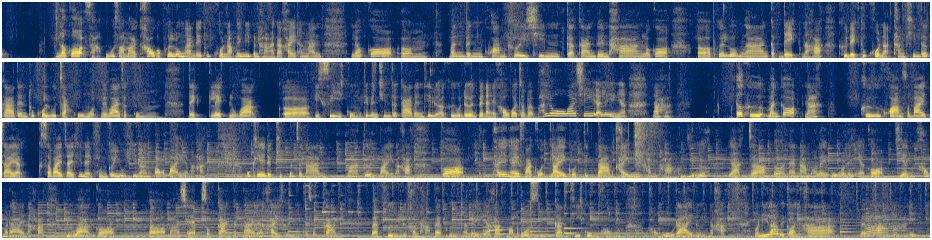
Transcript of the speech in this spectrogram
แล้วก็สาอู้สามารถเข้ากับเพื่อนร่วมงานได้ทุกคนอะไม่มีปัญหากับใครทั้งนั้น แล้วก็มันเป็นความเคยชินกับการเดินทาง แล้วก็เพื่อนร่วมงานกับเด็กนะคะ คือเด็กทุกคนอะทั้งคินเตอร์การ์เดนทุกคนรู้จักอู้หมด ไม่ว่าจะกลุ่มเด็กเล็กหรือว่าอ,อีก 4 กลุ่มที่เป็นคินเตอร์การ์เดนที่เหลือคือเดินไปไหนเขาก็จะแบบฮัลโหลว่าชีอะไรอย่างเงี้ยนะคะ ก็คือมันก็นะคือความสบายใจอะ สบายใจที่ไหนคุณก็อยู่ที่นั่นต่อไปอะนะคะ โอเค เดี๋ยวคลิปมันจะนานมากเกินไปนะคะ ก็ถ้ายังไงฝากกดไลค์กดติดตามใครมีคำถาม หรืออยากจะแนะนำอะไรอู้อะไรเงี้ยก็เขียนเข้ามาได้นะคะ หรือว่าก็มาแชร์ประสบการณ์กันได้ ถ้าใครเคยมีประสบการณ์แบบอื่น หรือคำถามแบบอื่นอะไรเงี้ยค่ะ มาโพสต์กันที่กลุ่มของของอูได้เลยนะคะ วันนี้ลาไปก่อนค่ะ บ๊ายบาย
